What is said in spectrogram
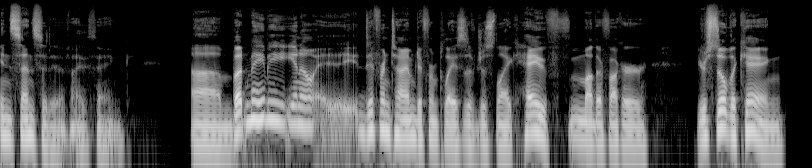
insensitive, I think. Um, but maybe, you know, different time, different places of just like, hey, f- motherfucker, you're still the king.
